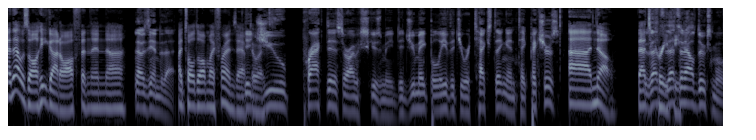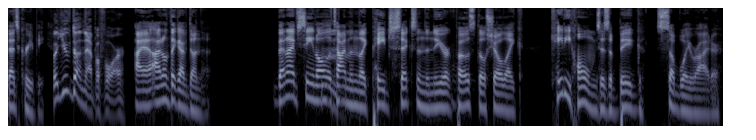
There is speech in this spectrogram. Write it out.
and that was all. He got off, and then uh, That was the end of that. I told all my friends afterwards. Did you practice, or uh, excuse me, did you make believe that you were texting and take pictures? Uh, no, 'Cause that's, creepy. That's an Al Dukes move. that's creepy. but you've done that before. I I don't think I've done that. Then I've seen all Hmm. the time in like page six in the New York Post, they'll show like Katie Holmes is a big subway rider.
